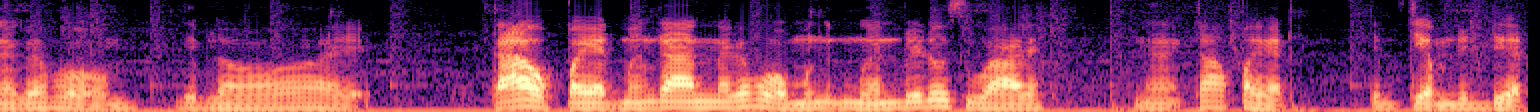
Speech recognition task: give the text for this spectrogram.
นะครับผมเรียบร้อย98เหมือนกันนะครับผมเหมือนเหมือนเบรโดซิวาเลยนะ98เจ็มเจ็มๆเดือดเดือด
